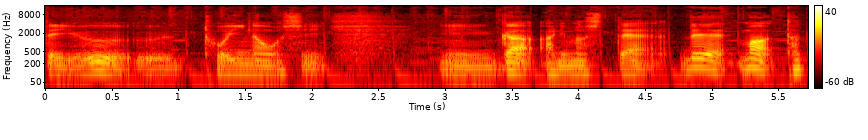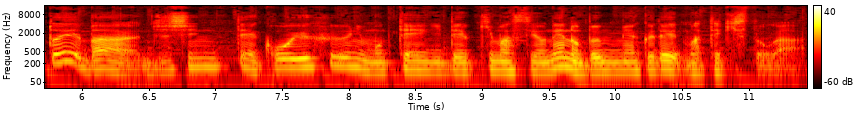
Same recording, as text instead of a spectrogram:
ていう問い直しがありましてでまあ例えば地震ってこういうふうにも定義できますよねの文脈で、まあ、テキストが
